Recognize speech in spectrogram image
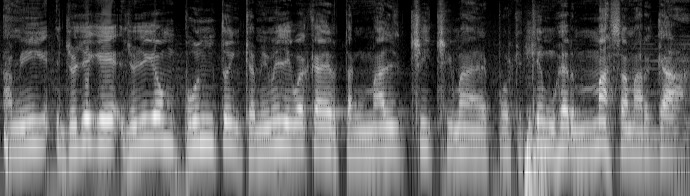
a mí, yo llegué, yo llegué a un punto en que a mí me llegó a caer tan mal Chichi, mae, porque qué mujer más amargada.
